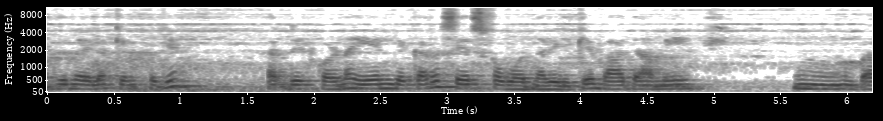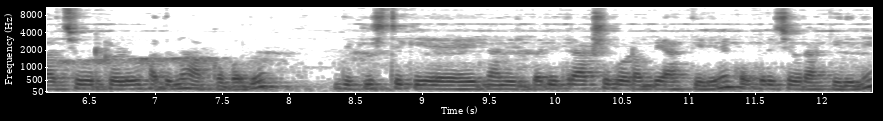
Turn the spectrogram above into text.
ಅದನ್ನು ಎಲ್ಲ ಕೆಂಪಗೆ ಕರೆದಿಟ್ಕೊಳ್ಳೋಣ ಏನು ಬೇಕಾದ್ರೂ ಸೇರಿಸ್ಕೋಬೋದು ನಾವು ಇದಕ್ಕೆ ಬಾದಾಮಿ ಚೂರುಗಳು ಅದನ್ನು ಹಾಕ್ಕೋಬೋದು. ಇದಕ್ಕೆ ಇಷ್ಟಕ್ಕೆ ನಾನು ಇಲ್ಲಿ ಬರೀ ದ್ರಾಕ್ಷಿ ಗೋಡಂಬಿ ಹಾಕ್ತಿದ್ದೀನಿ, ಕೊಬ್ಬರಿ ಚೂರು ಹಾಕ್ತಿದ್ದೀನಿ.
